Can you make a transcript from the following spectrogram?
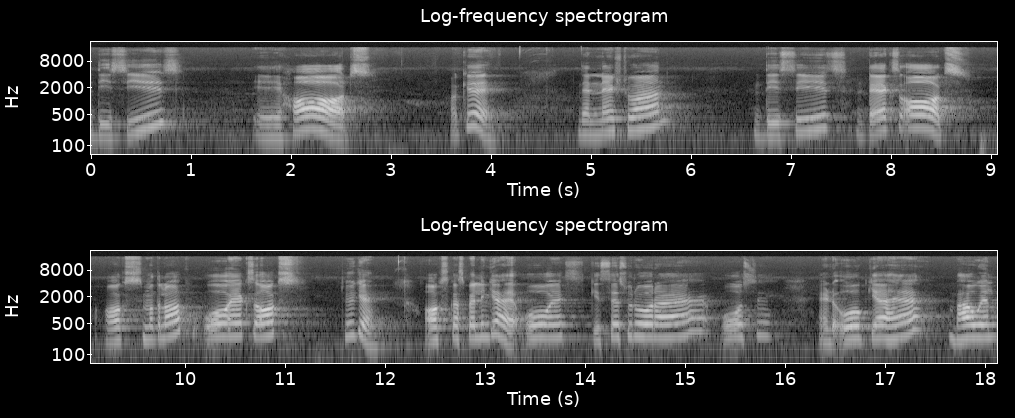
This is a horse. Okay? Then next one, this is dex ox. Ox मतलब ओ एक्स ऑक्स ठीक है? ऑक्स का स्पेलिंग क्या है? ओ एक्स किससे शुरू हो रहा है? ओ से। एंड ओ क्या है? Vowel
